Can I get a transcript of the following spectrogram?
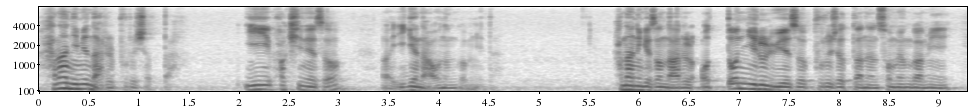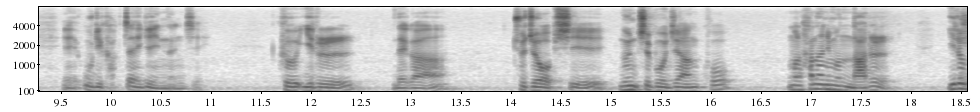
하나님이 나를 부르셨다. 이 확신에서 어, 이게 나오는 겁니다. 하나님께서 나를 어떤 일을 위해서 부르셨다는 소명감이 예, 우리 각자에게 있는지 그 일을 내가 주저없이 눈치 보지 않고 하나님은 나를 이런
